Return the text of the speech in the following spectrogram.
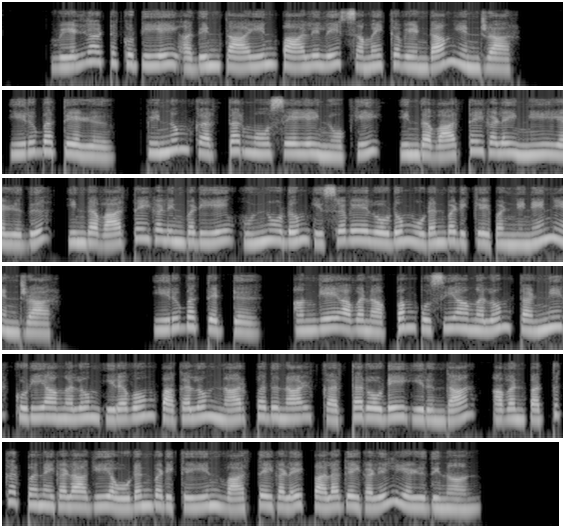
வெள்ளாட்டுக்குட்டியை அதன் தாயின் பாலிலே சமைக்க வேண்டாம் என்றார். இருபத்தேழு. பின்னும் கர்த்தர் மோசேயை நோக்கி இந்த வார்த்தைகளை நீ எழுது இந்த வார்த்தைகளின்படியே உன்னோடும் இஸ்ரவேலோடும் உடன்படிக்கை பண்ணினேன் என்றார். இருபத்தெட்டு. அங்கே அவன் அப்பம் புசியாமலும் தண்ணீர் குடியாமலும் இரவும் பகலும் நாற்பது நாள் கர்த்தரோடே இருந்தான். அவன் பத்து கற்பனைகளாகிய உடன்படிக்கையின் வார்த்தைகளை பலகைகளில் எழுதினான்.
